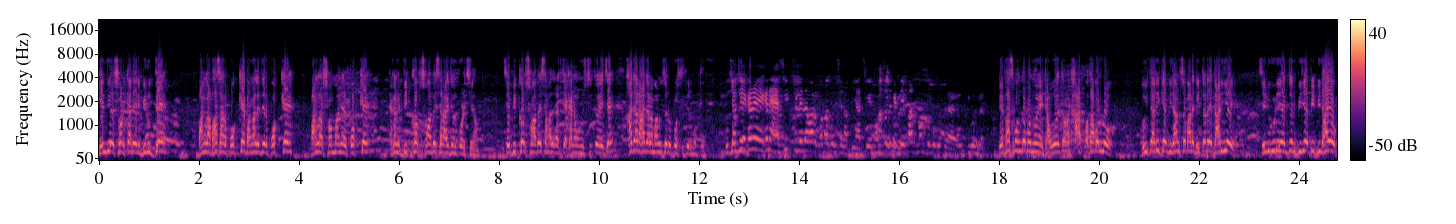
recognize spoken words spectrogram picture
কেন্দ্রীয় সরকারের বিরুদ্ধে বাংলা ভাষার পক্ষে বাঙালিদের পক্ষে বাংলা সম্মানের পক্ষে এখানে বিক্ষোভ সমাবেশের আয়োজন করেছিলাম। সেই বিক্ষোভ সমাবেশ আমাদের আজকে এখানে অনুষ্ঠিত হয়েছে হাজার হাজার মানুষের উপস্থিতির মধ্যে। বলছি আপনি এখানে এখানে অ্যাসিড ফেলে দেওয়ার কথা বলছেন আপনি। আজকে মঞ্চ থেকে বেফাস মন্তব্য করতে দেখা গেল কি বলবেন? বেফাস মন্তব্য নয় এটা ও তো খারাপ কথা বলল। দুই তারিখে বিধানসভার ভিতরে দাঁড়িয়ে শিলিগুড়ির একজন বিজেপি বিধায়ক।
